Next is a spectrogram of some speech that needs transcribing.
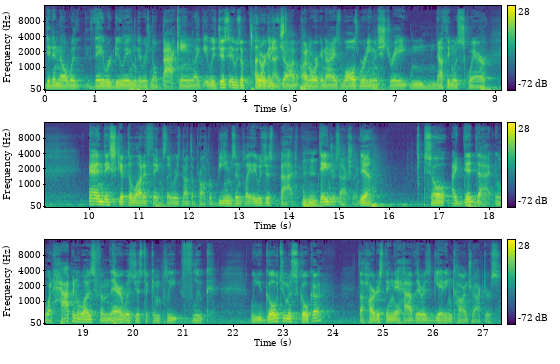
didn't know what they were doing. There was no backing. Like it was just it was a poorly Unorganized. job, unorganized. Walls weren't even straight. Nothing was square. And they skipped a lot of things. There was not the proper beams in place. It was just bad, dangerous actually. Mm-hmm. Yeah. So I did that, and what happened was from there was just a complete fluke. When you go to Muskoka, the hardest thing they have there is getting contractors.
